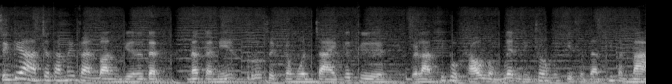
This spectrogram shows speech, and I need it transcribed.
สิ่งที่อาจจะทำให้แฟนบอลยูไนเต็ดณตอนนี้รู้สึกกังวลใจก็คือ เวลาที่พวกเขาลงเล่นในช่วงไม่กี่สัปดาห์ที่ผ่านมา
